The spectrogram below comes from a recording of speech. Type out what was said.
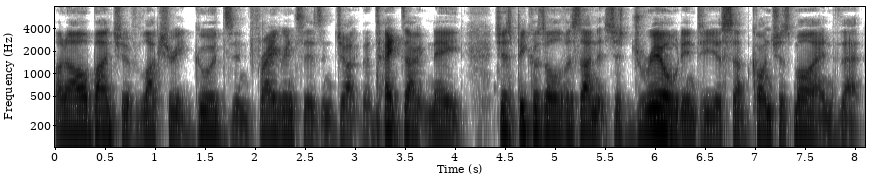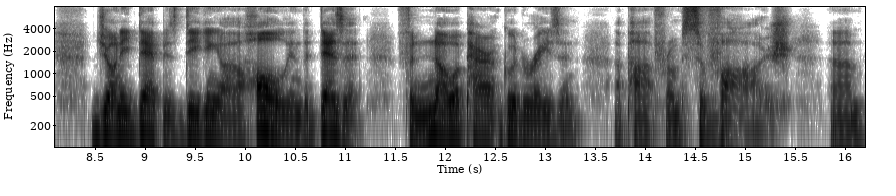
on a whole bunch of luxury goods and fragrances and junk that they don't need, just because all of a sudden it's just drilled into your subconscious mind that Johnny Depp is digging a hole in the desert for no apparent good reason apart from Sauvage. Um,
